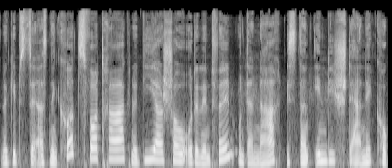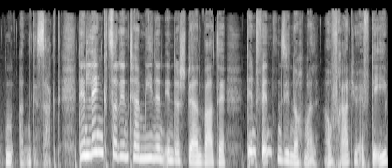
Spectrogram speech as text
Und da gibt es zuerst einen Kurzvortrag, eine Diashow oder einen Film und danach ist dann in die Sterne gucken angesagt. Den Link zu den Terminen in der Sternwarte, den finden Sie nochmal auf radiof.de.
